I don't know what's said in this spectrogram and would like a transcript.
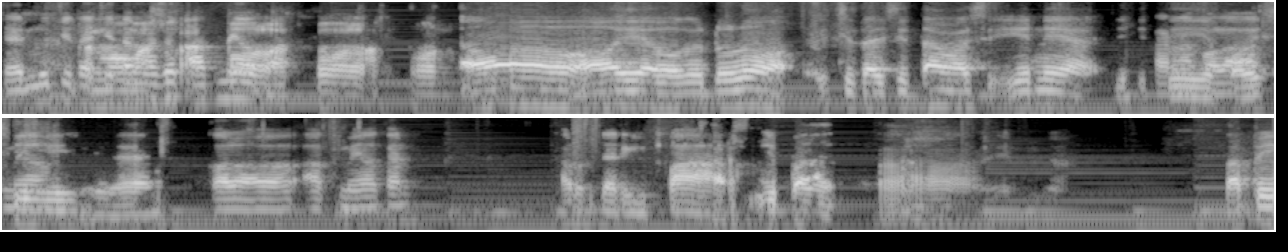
saya dulu cita-cita masuk masuk akpol, Pak. akpol, akpol. Oh, oh iya waktu dulu cita-cita masih ini ya, jadi Karena kalau polisi, Akmil- gitu kan. Kalau Akmil kan harus dari IPA. harus IPA. Oh, gitu. Tapi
